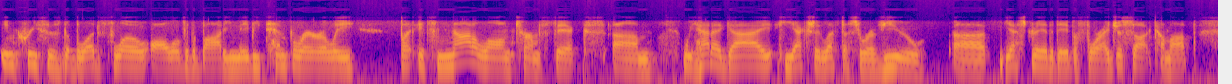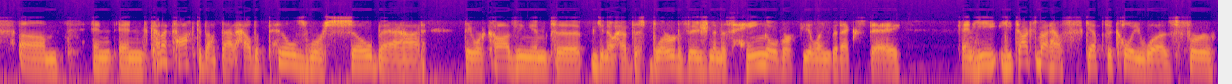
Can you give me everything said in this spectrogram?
increases the blood flow all over the body, maybe temporarily, but it's not a long-term fix. Um, we had a guy, he actually left us a review uh, yesterday or the day before. I just saw it come up um, and, and kind of talked about that, how the pills were so bad. They were causing him to, you know, have this blurred vision and this hangover feeling the next day. And he, he talked about how skeptical he was for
